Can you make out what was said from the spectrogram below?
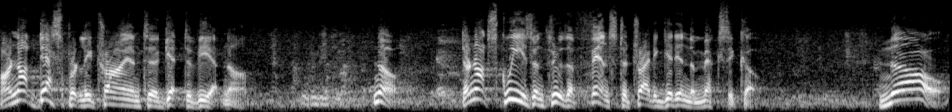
are not desperately trying to get to Vietnam. No. They're not squeezing through the fence to try to get into Mexico. No.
